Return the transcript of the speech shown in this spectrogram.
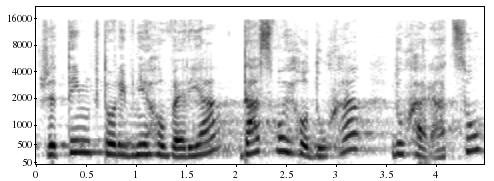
že tým, ktorí v Neho veria, dá svojho ducha, ducha radcu,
